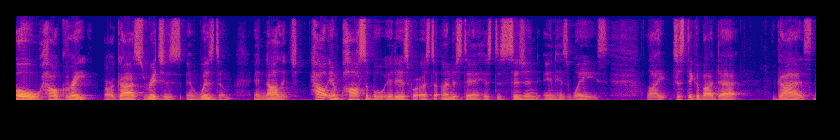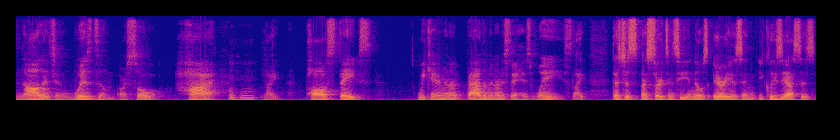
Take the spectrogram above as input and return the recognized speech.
"Oh, how great are God's riches and wisdom and knowledge! How impossible it is for us to understand His decision in His ways." Like, just think about that. God's knowledge and wisdom are so high. Mm-hmm. Like Paul states, we can't even fathom and understand his ways. Like, that's just uncertainty in those areas. In Ecclesiastes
